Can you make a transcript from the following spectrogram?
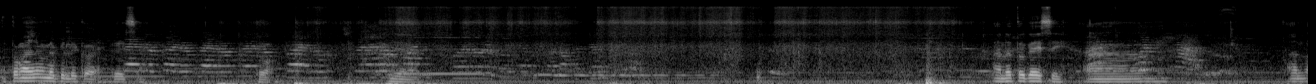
Ito nga yung nabili ko eh, guys. Eh. Ito. Yan. Ano to guys eh, um, ano,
